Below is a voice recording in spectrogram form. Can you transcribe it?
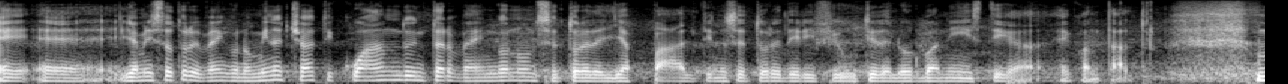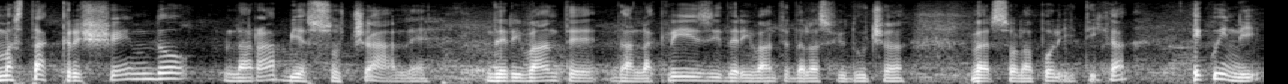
e eh, gli amministratori vengono minacciati quando intervengono nel settore degli appalti, nel settore dei rifiuti, dell'urbanistica e quant'altro. Ma sta crescendo la rabbia sociale derivante dalla crisi, derivante dalla sfiducia verso la politica e quindi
